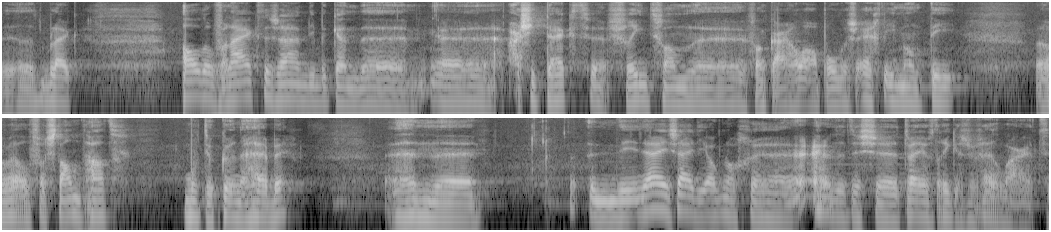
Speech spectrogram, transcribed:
Het bleek Aldo van Eyck te zijn, die bekende uh, architect, vriend van, uh, van Karel Appel. Dus echt iemand die wel verstand had moeten kunnen hebben. En die, zei hij ook nog, dat is twee of drie keer zoveel waard.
